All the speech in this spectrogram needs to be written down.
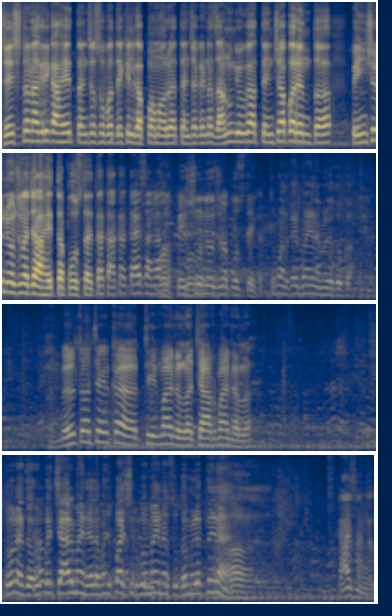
ज्येष्ठ नागरिक आहेत त्यांच्यासोबत देखील गप्पा मारूयात. त्यांच्याकडनं जाणून घेऊया त्यांच्यापर्यंत पेन्शन योजना ज्या आहेत त्या पोहोचत आहेत का? काका काय सांगा पेन्शन योजना पोहोचते का? तुम्हाला काही महिना मिळतो का? मिळतं ते का तीन महिन्याला चार महिन्याला. दोन हजार रुपये चार महिन्याला म्हणजे पाचशे रुपये महिना सुद्धा मिळत नाही ना. काय सांगाल?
